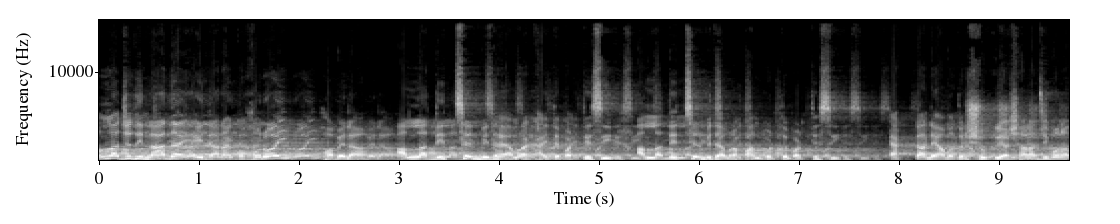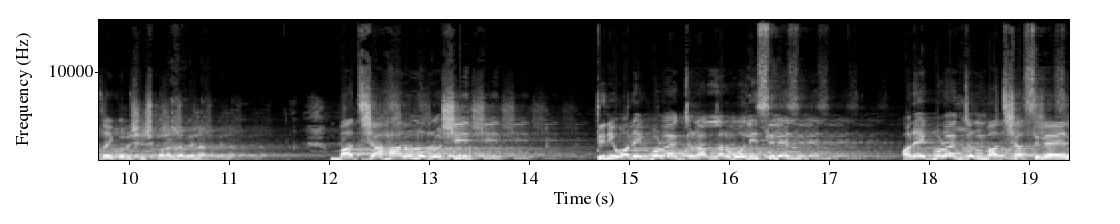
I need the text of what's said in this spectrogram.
আল্লাহ যদি না দেয়, এই দানা কখনোই হবে না। আল্লাহ দিচ্ছেন বিধায় আমরা খাইতে পারতেছি, আল্লাহ দিচ্ছেন বিধায় আমরা পান করতে পারতেছি। একটা নিয়ামতের শুক্রিয়া সারা জীবন আদায় করে শেষ করা যাবে না। বাদশাহ হারুনুর রশিদ, তিনি অনেক বড় একজন আল্লাহর ওলি ছিলেন। অনেক বড় একজন বাদশাহ ছিলেন।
